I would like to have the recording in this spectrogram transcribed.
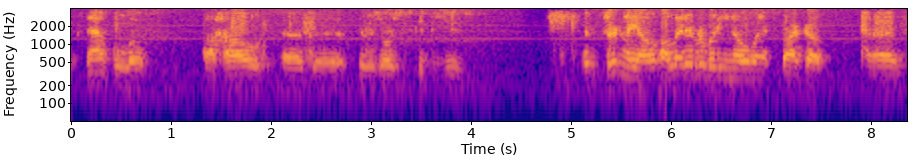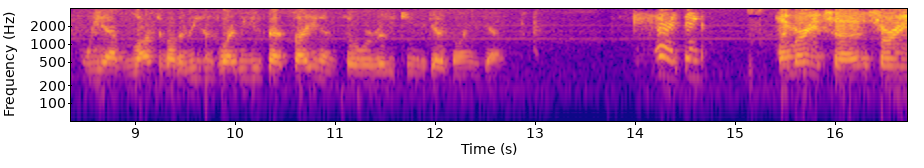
example of uh, how uh, the, the resources could be used. But certainly, I'll, I'll let everybody know when it's back up. Um, we have lots of other reasons why we use that site, and so we're really keen to get it going again. All right, thanks. Hi, Murray. It's, uh, sorry,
